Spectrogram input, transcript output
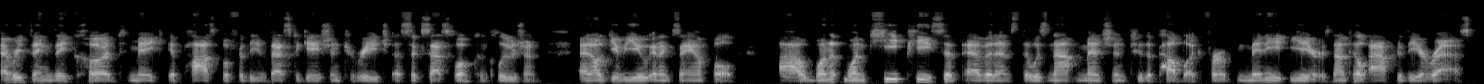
everything they could to make it possible for the investigation to reach a successful conclusion. And I'll give you an example. Uh, one, one key piece of evidence that was not mentioned to the public for many years, not until after the arrest,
